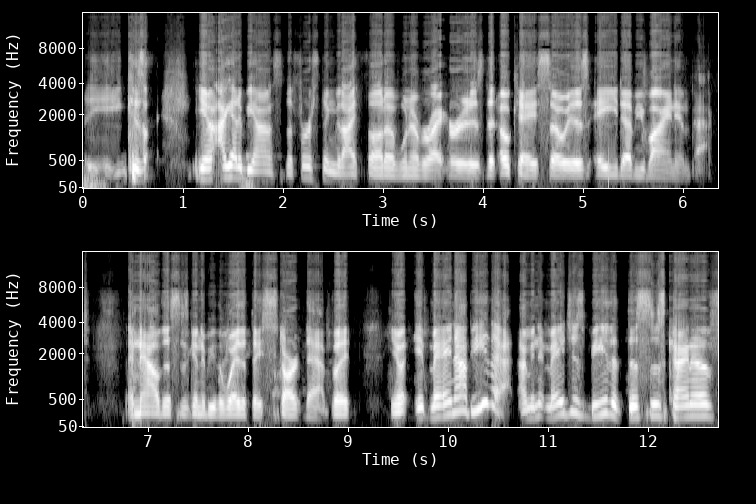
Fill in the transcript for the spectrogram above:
because, you know, I got to be honest. The first thing that I thought of whenever I heard it is that, okay, so is AEW buying Impact? And now this is going to be the way that they start that. But, you know, it may not be that. I mean, it may just be that this is kind of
